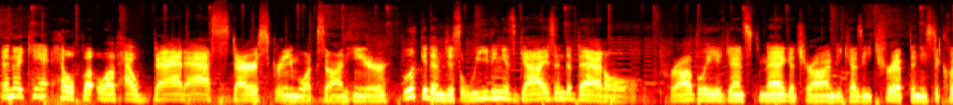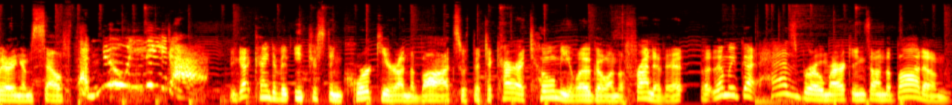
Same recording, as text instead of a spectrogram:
And I can't help but love how badass Starscream looks on here. Look at him just leading his guys into battle. Probably against Megatron because he tripped and he's declaring himself the new leader! We got kind of an interesting quirk here on the box with the Takara Tomy logo on the front of it, but then we've got Hasbro markings on the bottom.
